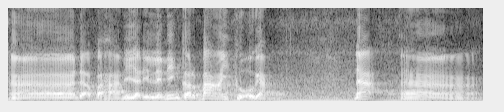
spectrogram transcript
Ha, tak faham. Dia jadi learning korban ikut orang. Nak. Ha.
